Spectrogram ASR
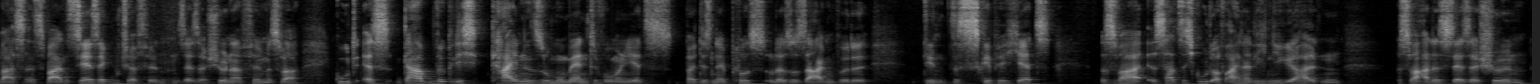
was, es war ein sehr, sehr guter Film, ein sehr, sehr schöner Film. Es war gut. Es gab wirklich keine so Momente, wo man jetzt bei Disney Plus oder so sagen würde, den, das skippe ich jetzt. Es war, es hat sich gut auf einer Linie gehalten. Es war alles sehr, sehr schön.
